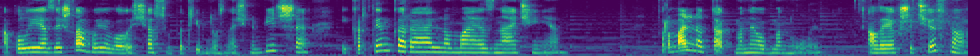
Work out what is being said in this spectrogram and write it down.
А коли я зайшла, виявилося, часу потрібно значно більше, і картинка реально має значення. Формально так мене обманули. Але якщо чесно,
